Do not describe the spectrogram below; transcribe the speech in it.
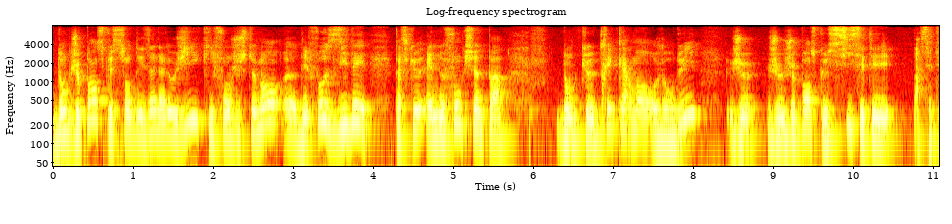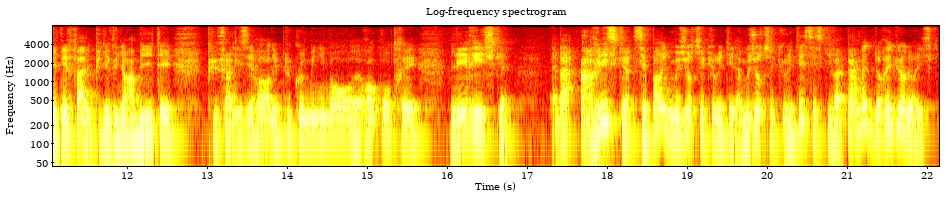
Donc, je pense que ce sont des analogies qui font justement euh, des fausses idées, parce qu'elles ne fonctionnent pas. Donc, euh, très clairement, aujourd'hui, je, pense que si c'était bah, des failles, puis des vulnérabilités, puis enfin, les erreurs les plus communément euh, rencontrées, les risques, eh ben, un risque, c'est pas une mesure de sécurité. La mesure de sécurité, c'est ce qui va permettre de réduire le risque.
